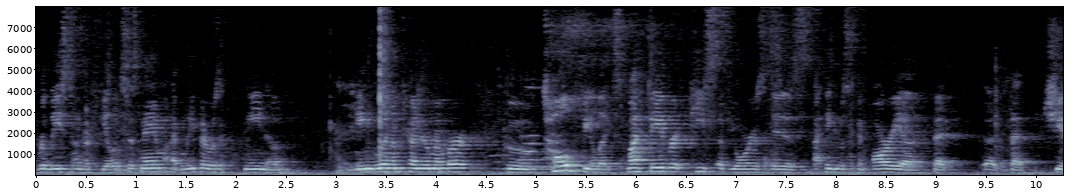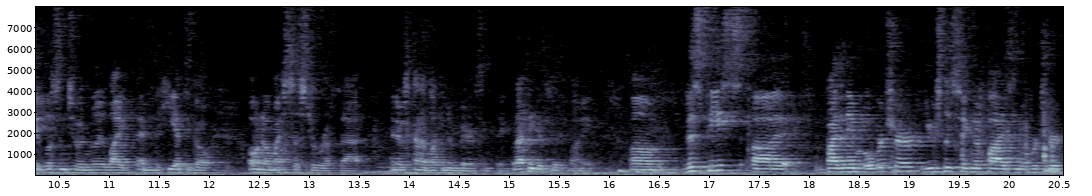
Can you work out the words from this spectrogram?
released under Felix's name. I believe there was a queen of England, I'm trying to remember, who told Felix, my favorite piece of yours is, I think it was like an aria that, uh, that she had listened to and really liked, and he had to go, oh no, my sister wrote that. And it was kind of like an embarrassing thing, but I think it's really funny. Um, this piece, uh, by the name overture, usually signifies an overture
